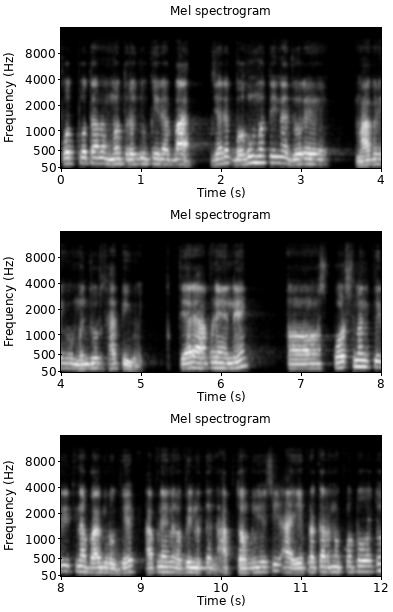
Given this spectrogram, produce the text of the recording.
પોતપોતાનો મત રજૂ કર્યા બાદ, જ્યારે બહુમતીના જોરે માગણીઓ મંજૂર થતી હોય, ત્યારે આપણે એને સ્પોર્ટ્સમેન સ્પિરિટના ભાગરૂપે આપણે એને અભિનંદન આપતા હોઈએ છીએ. આ એ પ્રકારનો ફોટો હતો.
